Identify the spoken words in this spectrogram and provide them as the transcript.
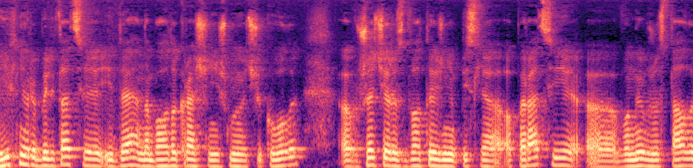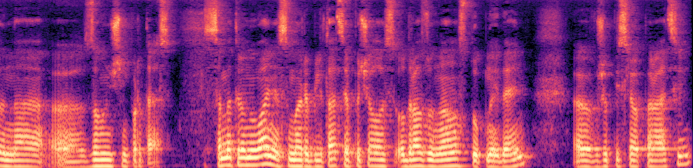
Їхня реабілітація йде набагато краще, ніж ми очікували. Е, Вже через два тижні після операції е, вони вже стали на е, зовнішній протез. Саме тренування, сама реабілітація почалась одразу на наступний день, вже після операції.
